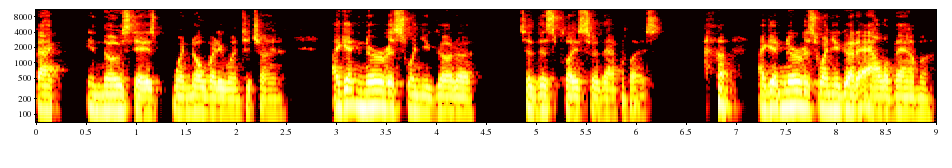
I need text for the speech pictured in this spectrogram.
Back in those days when nobody went to China, I get nervous when you go to to this place or that place. I get nervous when you go to Alabama,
